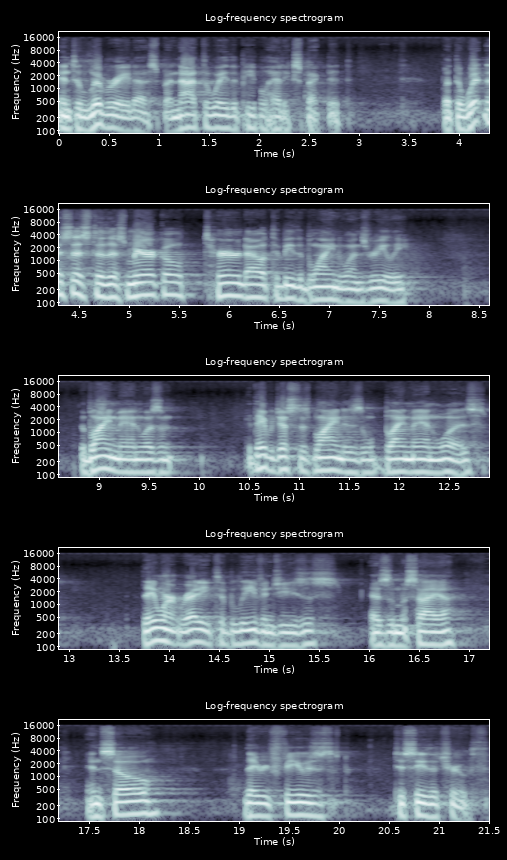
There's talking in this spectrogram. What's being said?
and to liberate us, but not the way the people had expected. But the witnesses to this miracle turned out to be the blind ones, really. The blind man wasn't, they were just as blind as the blind man was. They weren't ready to believe in Jesus as the Messiah, and so they refused to see the truth.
